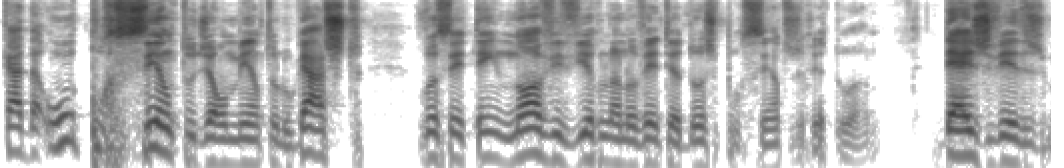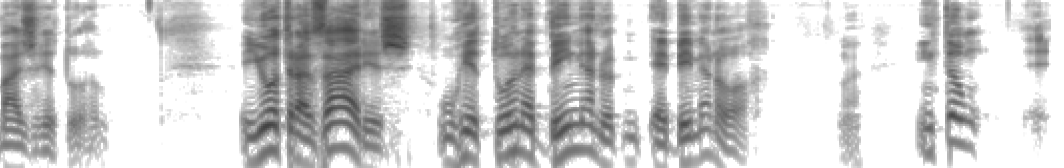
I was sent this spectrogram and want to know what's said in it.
cada 1% de aumento no gasto, você tem 9,92% de retorno. 10 vezes mais de retorno. Em outras áreas, o retorno é bem menor. É bem menor né? Então, eh,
